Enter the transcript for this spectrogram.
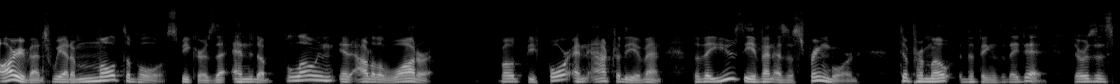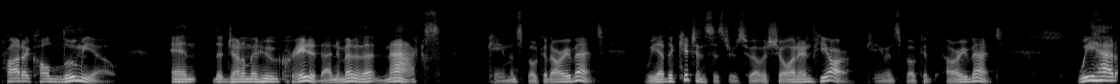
our events we had a multiple speakers that ended up blowing it out of the water both before and after the event that they used the event as a springboard to promote the things that they did. There was this product called lumio and the gentleman who created that and invented that max came and spoke at our event. We had the Kitchen Sisters who have a show on NPR, came and spoke at our event. We had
